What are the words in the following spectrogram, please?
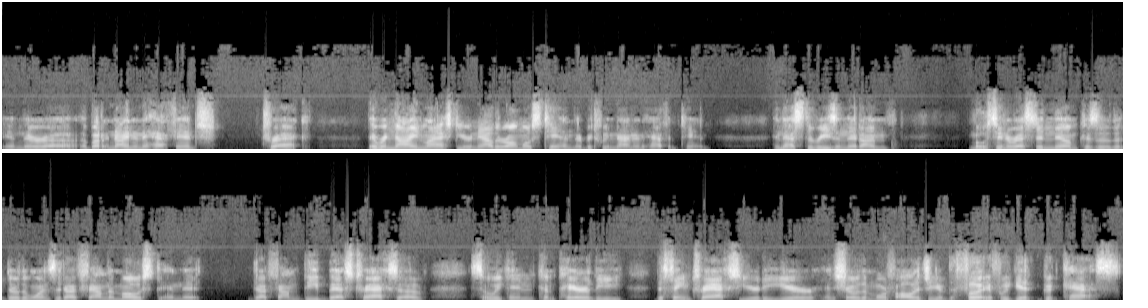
and they're uh, about a nine and a half inch track. They were nine last year. Now they're almost ten. They're between nine and a half and ten, and that's the reason that I'm most interested in them because they're the, they're the ones that I've found the most and that that I've found the best tracks of. So we can compare the the same tracks year to year and show the morphology of the foot if we get good casts.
